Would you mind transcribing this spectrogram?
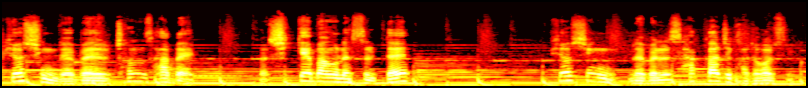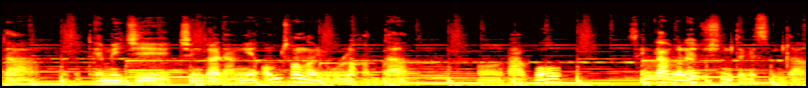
피어싱 레벨 1400 그러니까 10개방을 했을 때 피어싱 레벨을 4까지 가져갈 수 있다. 그래서 데미지 증가량이 엄청나게 올라간다. 어, 라고 생각을 해주시면 되겠습니다.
